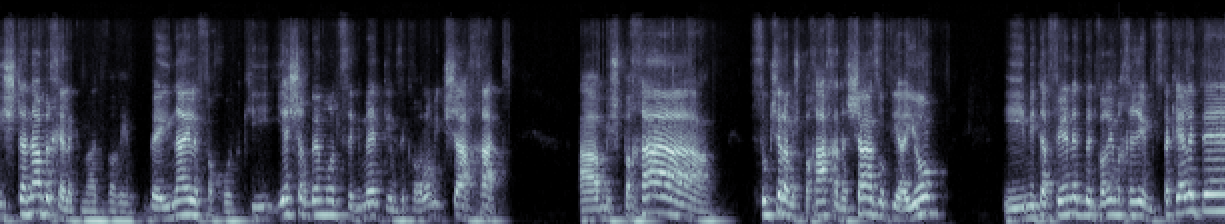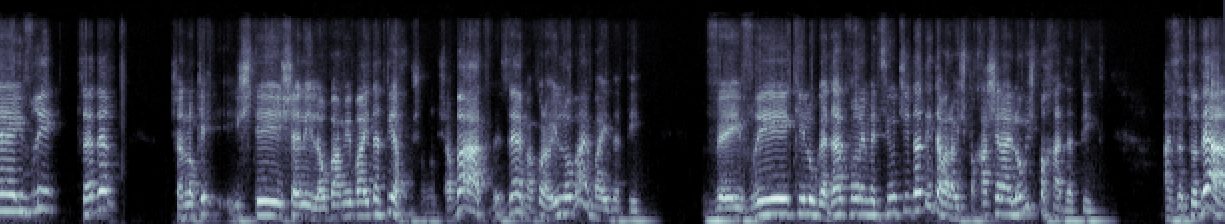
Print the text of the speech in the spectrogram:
השתנה בחלק מהדברים, בעיניי לפחות, כי יש הרבה מאוד סגמנטים, זה כבר לא מקשה אחת. המשפחה, סוג של המשפחה החדשה הזאת היום, היא מתאפיינת בדברים אחרים. תסתכלת אה, עברי, בסדר? שאני לא... אשתי שלי לא באה מבית דתי, אנחנו שומרים שבת וזה והכל, היא לא באה מבית דתי. ועברי כאילו גדל כבר למציאות שהיא דתית, אבל המשפחה שלה היא לא משפחה דתית. אז אתה יודע,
